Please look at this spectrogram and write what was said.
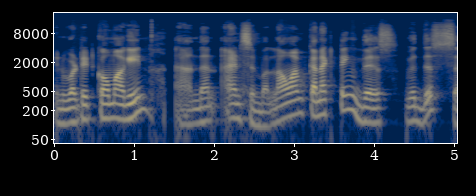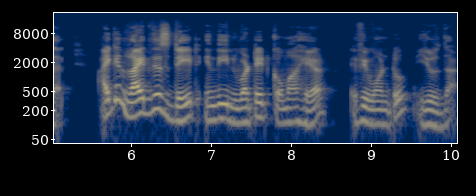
inverted comma again and then and symbol. Now I'm connecting this with this cell. I can write this date in the inverted comma here if you want to use that.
